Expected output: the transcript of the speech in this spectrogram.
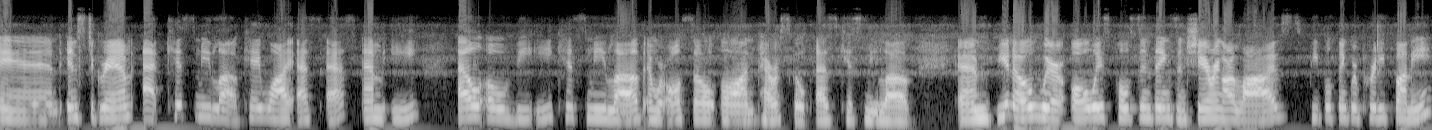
and Instagram at Kiss Me Love, K Y S S M E L O V E, Kiss Me Love. And we're also on Periscope as Kiss Me Love. And, you know, we're always posting things and sharing our lives. People think we're pretty funny.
